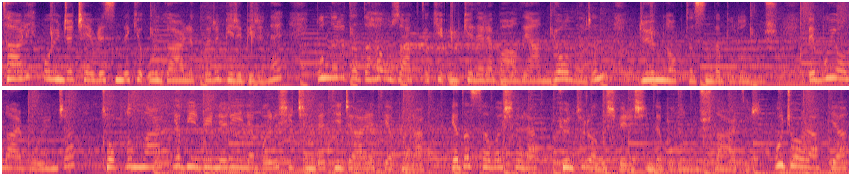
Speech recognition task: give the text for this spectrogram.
tarih boyunca çevresindeki uygarlıkları birbirine, bunları da daha uzaktaki ülkelere bağlayan yolların düğüm noktasında bulunmuş ve bu yollar boyunca toplumlar ya birbirleriyle barış içinde ticaret yaparak ya da savaşarak kültür alışverişinde bulunmuşlardır. Bu coğrafya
